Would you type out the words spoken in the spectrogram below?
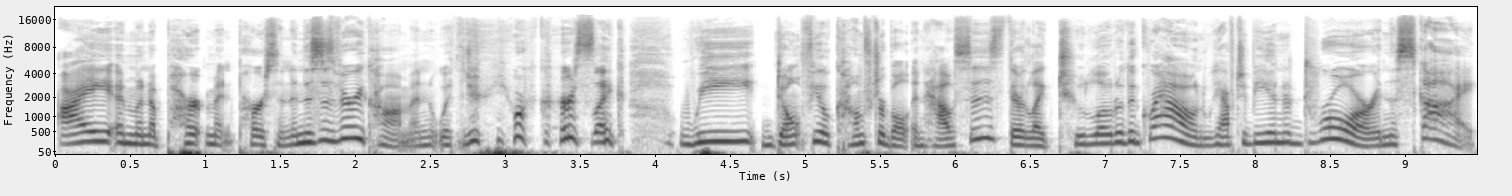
I am an apartment person and this is very common with New Yorkers like we don't feel comfortable in houses. They're like too low to the ground. We have to be in a drawer in the sky.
